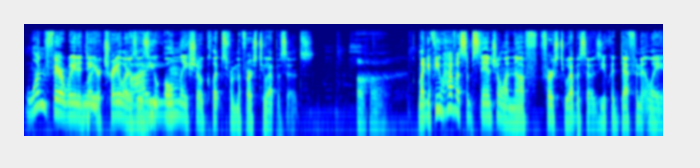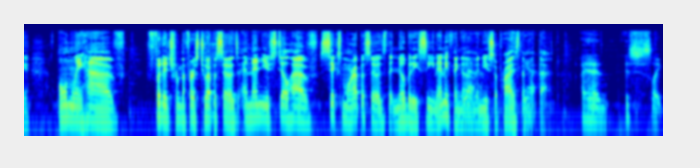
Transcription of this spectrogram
one fair way to do like, your trailers is you only show clips from the first two episodes. Uh huh. Like if you have a substantial enough first two episodes, you could definitely only have footage from the first two episodes and then you still have six more episodes that nobody's seen anything of Yeah. and you surprise them Yeah. with that. and it's just like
